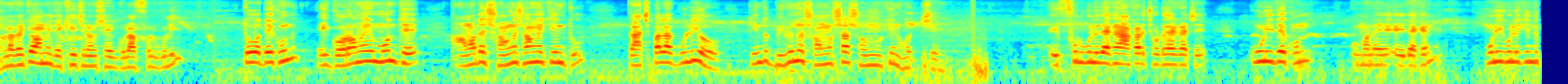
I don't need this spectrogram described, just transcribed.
আপনাদেরকেও আমি দেখিয়েছিলাম সেই গোলাপ ফুলগুলি। তো দেখুন, এই গরমের মধ্যে আমাদের সঙ্গে সঙ্গে কিন্তু গাছপালাগুলিও কিন্তু বিভিন্ন সমস্যার সম্মুখীন হচ্ছে। এই ফুলগুলি দেখেন আকার ছোট হয়ে গেছে। কুঁড়ি দেখুন মানে এই দেখেন, কুঁড়িগুলি কিন্তু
